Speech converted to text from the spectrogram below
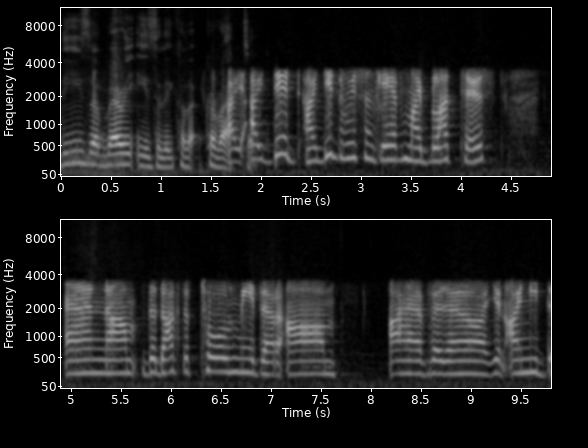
these are very easily cor- I, corrected. I did. I did recently have my blood test, and um, the doctor told me that um, I have, uh, you know, I need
